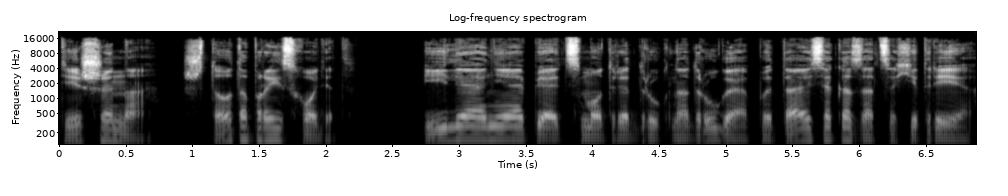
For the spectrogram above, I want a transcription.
Тишина. Что-то происходит. Или они опять смотрят друг на друга, пытаясь оказаться хитрее.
